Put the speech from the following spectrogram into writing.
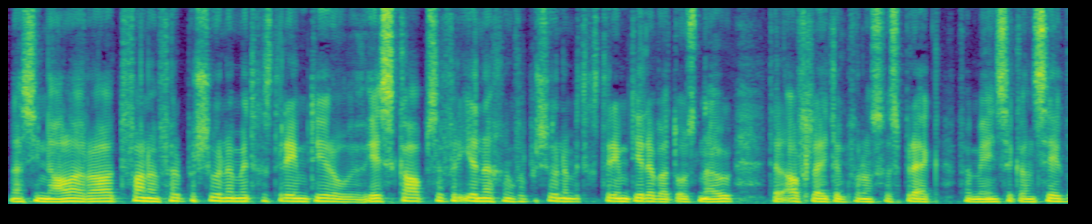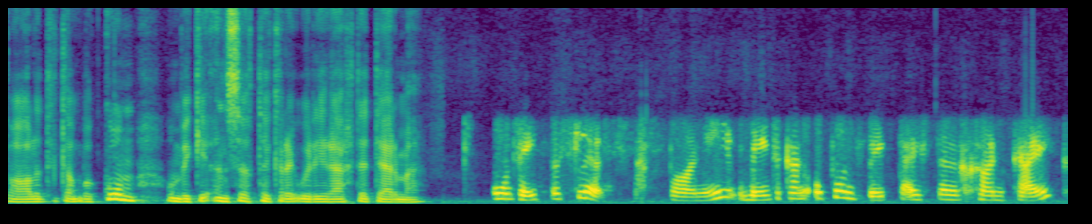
Nasionale Raad van en vir persone met gestremthede of Weskaapse Vereniging vir persone met gestremthede wat ons nou ter afsluiting van ons gesprek vir mense kan sê waar hulle dit kan bekom om 'n bietjie insig te kry oor die regte terme. Ons het beslis, Fanny, mense kan op ons webtuiste gaan kyk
